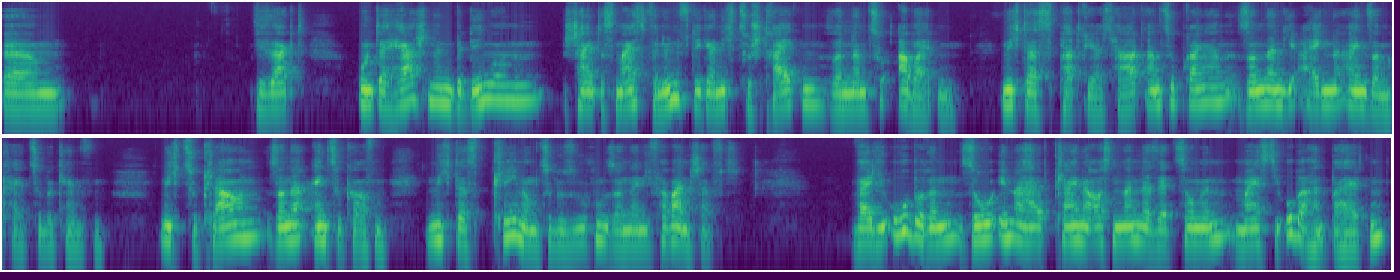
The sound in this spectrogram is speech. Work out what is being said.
Ähm, sie sagt, unter herrschenden Bedingungen scheint es meist vernünftiger, nicht zu streiken, sondern zu arbeiten. Nicht das Patriarchat anzuprangern, sondern die eigene Einsamkeit zu bekämpfen. Nicht zu klauen, sondern einzukaufen. Nicht das Plenum zu besuchen, sondern die Verwandtschaft. Weil die Oberen so innerhalb kleiner Auseinandersetzungen meist die Oberhand behalten,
